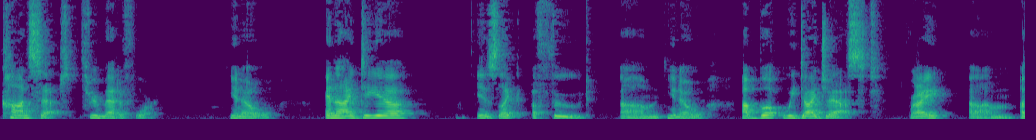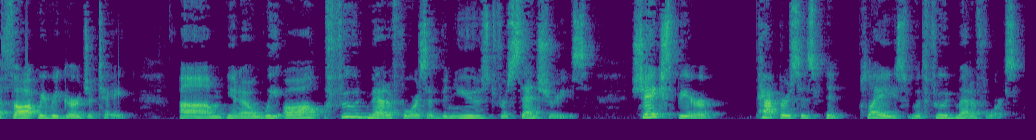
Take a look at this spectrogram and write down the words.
concepts through metaphor you know, an idea is like a food. Um, you know, a book we digest, right? Um, a thought we regurgitate. Um, you know, we all food metaphors have been used for centuries. Shakespeare peppers his plays with food metaphors,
